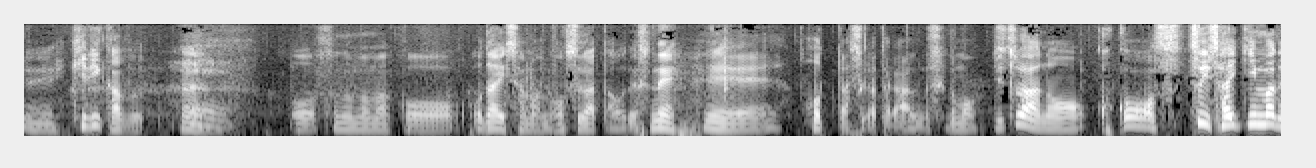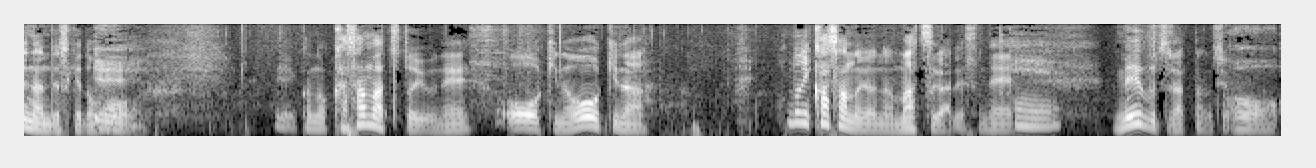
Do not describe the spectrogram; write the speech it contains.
えー、切り株をそのままこうお大師様のお姿をですね、えー、彫った姿があるんですけども実はあのここつい最近までなんですけども、えー、この笠松というね大きな大きな本当に傘のような松がですね、えー、名物だったんですよ。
